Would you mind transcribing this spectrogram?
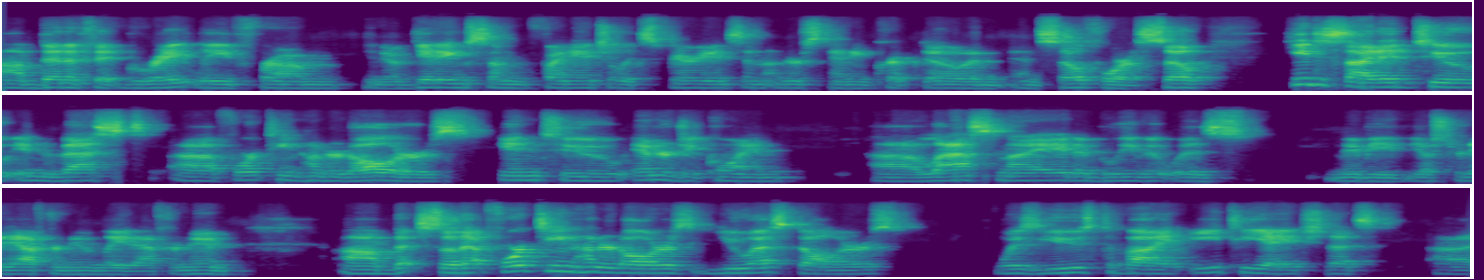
Uh, benefit greatly from you know getting some financial experience and understanding crypto and, and so forth. So he decided to invest uh, $1,400 into Energy Coin uh, last night. I believe it was maybe yesterday afternoon, late afternoon. Um, but, so that $1,400 US dollars was used to buy ETH, that's uh,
